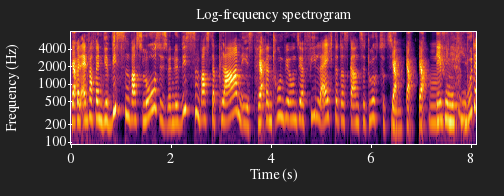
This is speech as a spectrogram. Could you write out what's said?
Ja. Weil einfach, wenn wir wissen, was los ist, wenn wir wissen, was der Plan ist, ja. dann tun wir uns ja viel leichter, das Ganze durchzuziehen. Ja, ja, ja, mhm. definitiv. Wurde,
